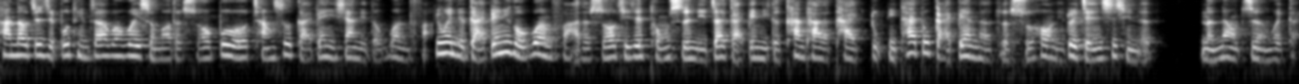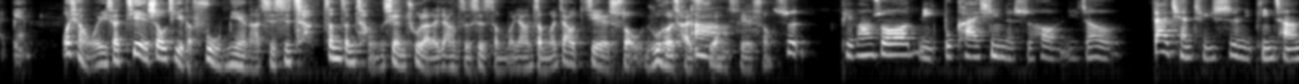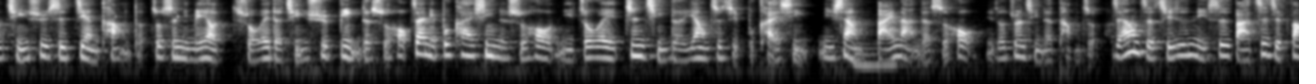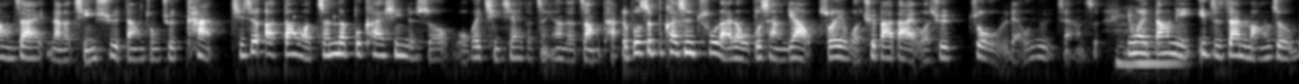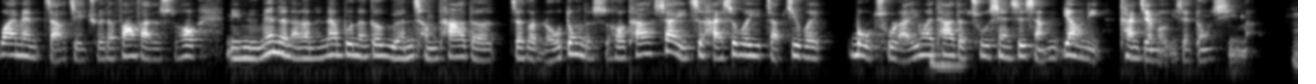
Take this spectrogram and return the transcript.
看到自己不停在问为什么的时候，不如尝试改变一下你的问法。因为你改变一个问法的时候，其实同时你在改变一个看他的态度。你态度改变了的时候，你对这件事情的能量自然会改变。我想问一下，接受自己的负面啊，其实呈真正呈现出来的样子是什么样？怎么叫接受？如何才算接受？啊，是，比方说你不开心的时候，你就。大前提是你平常情绪是健康的，就是你没有所谓的情绪病的时候，在你不开心的时候，你就会尽情的让自己不开心。你想摆烂的时候，你就尽情的躺着。这样子其实你是把自己放在哪个情绪当中去看。其实啊，当我真的不开心的时候，我会呈现一个怎样的状态？而不是不开心出来了，我不想要，所以我去拜拜，我去做疗愈这样子。因为当你一直在忙着外面找解决的方法的时候，你。里面的哪个能量不能够完成它的这个流动的时候，它下一次还是会找机会露出来，因为它的出现是想让你看见某一些东西嘛。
